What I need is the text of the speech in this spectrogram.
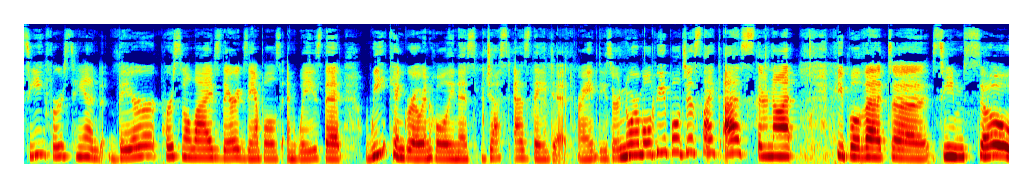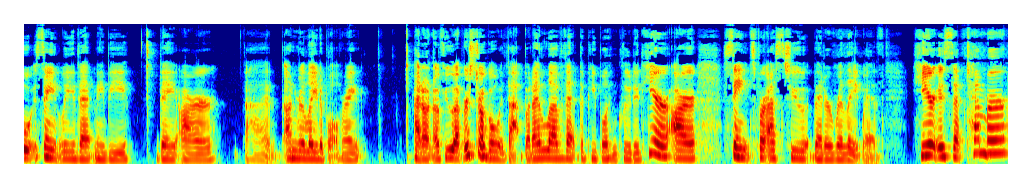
see firsthand their personal lives, their examples and ways that we can grow in holiness just as they did, right? These are normal people just like us. They're not people that uh, seem so saintly that maybe they are uh, unrelatable, right? I don't know if you ever struggle with that, but I love that the people included here are saints for us to better relate with. Here is September.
